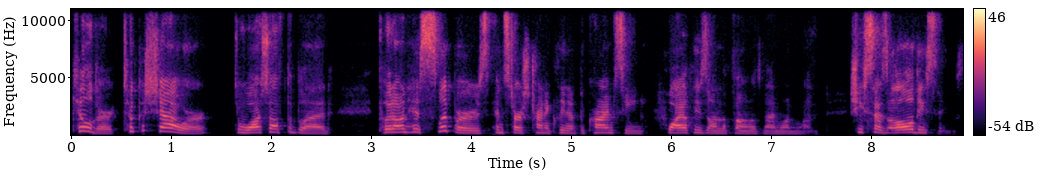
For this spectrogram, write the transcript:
killed her, took a shower to wash off the blood, put on his slippers, and starts trying to clean up the crime scene while he's on the phone with 911. She says all these things.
